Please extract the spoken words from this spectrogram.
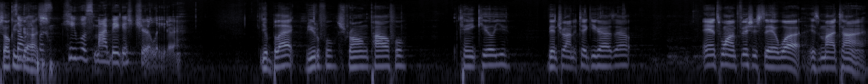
So can so you guys. He was, he was my biggest cheerleader. You're black, beautiful, strong, powerful. Can't kill you. Been trying to take you guys out. Antwone Fisher said, What? It's my time.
